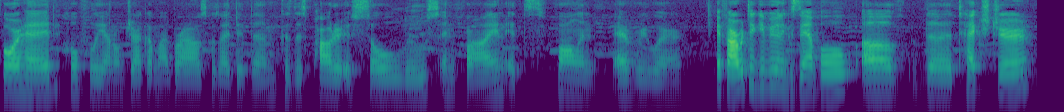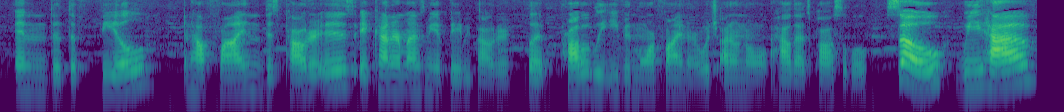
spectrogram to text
forehead. Hopefully I don't jack up my brows because I did them because this powder is so loose and fine. It's fallen everywhere. If I were to give you an example of the texture and the, the feel and how fine this powder is, it kind of reminds me of baby powder, but probably even more finer, which I don't know how that's possible. So we have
